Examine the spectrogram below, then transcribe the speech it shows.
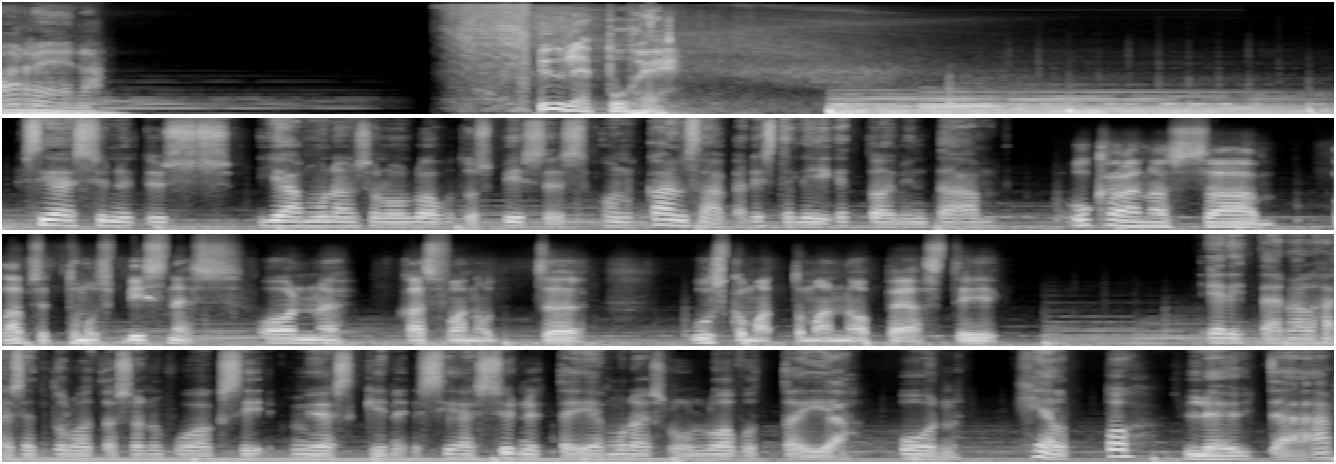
Areena. Yle Puhe. Sijaissynnytys ja munansolun luovutusbisnes on kansainvälistä liiketoimintaa. Ukrainassa lapsettomuusbisnes on kasvanut uskomattoman nopeasti. Erittäin alhaisen tulotason vuoksi myöskin sijaissynnyttäjiä ja munansolun luovuttajia on helppo löytää.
